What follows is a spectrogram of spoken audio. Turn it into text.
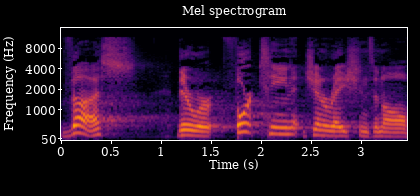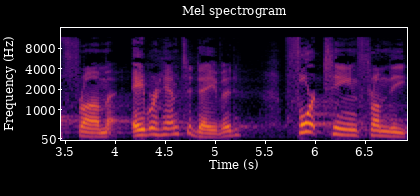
Thus, there were 14 generations in all from Abraham to David, 14 from the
